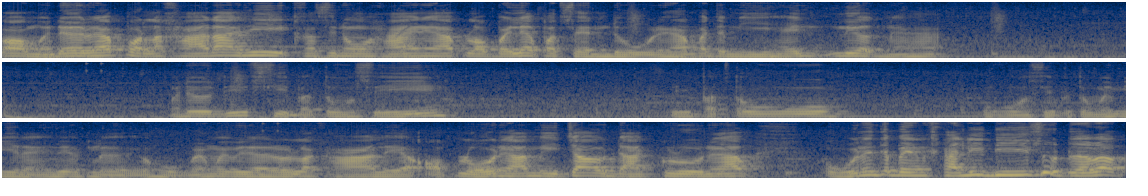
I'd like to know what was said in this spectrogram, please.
ก็เหมือนเดิมครับปลดราคาได้ที่คาสิโนไฮนะครับเราไปเลือกเปอร์เซ็นต์ดูนะครับ มันจะมีให้เลือกนะฮะมาดูที่สี่ประตูสีสี่ประตูโอ้โหสี่ประตูไม่มีอะไรให้เลือกเลยโอ้โหแม่งไม่มีอะไรลดราคาเลยออฟโรดนะครับมีเจ้าดาร์กรูนะครับโอ้โหน่าจะเป็นคันที่ดีสุดแล้วแบบ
